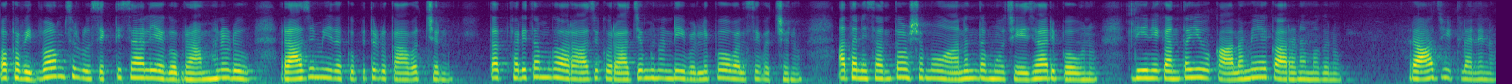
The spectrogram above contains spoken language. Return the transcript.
ఒక విద్వాంసుడు శక్తిశాలి అగు బ్రాహ్మణుడు రాజు మీద కుపితుడు కావచ్చును. తత్ఫలితంగా రాజుకు రాజ్యము నుండి వెళ్ళిపోవలసి వచ్చును. అతని సంతోషము ఆనందము చేజారిపోవును. దీనికంతయు కాలమే కారణమగును. రాజు ఇట్లనెను.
